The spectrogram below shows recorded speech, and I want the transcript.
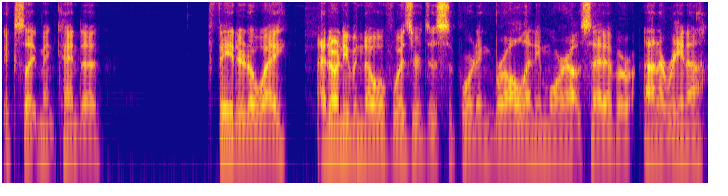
excitement kind of faded away. I don't even know if Wizards is supporting Brawl anymore outside of a, an arena.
